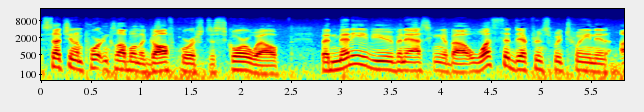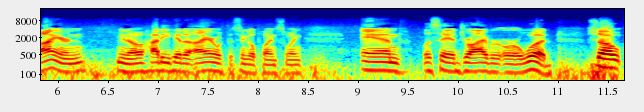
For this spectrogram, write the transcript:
such an important club on the golf course to score well. But many of you have been asking about what's the difference between an iron, you know, how do you hit an iron with a single plane swing, and let's say a driver or a wood. So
